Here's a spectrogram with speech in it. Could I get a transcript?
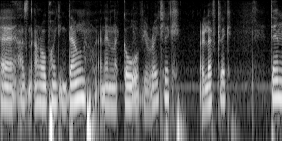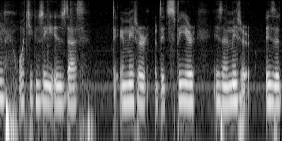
uh, has an arrow pointing down, and then let go of your right click or left click. Then what you can see is that the emitter, the sphere, is an emitter, is a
